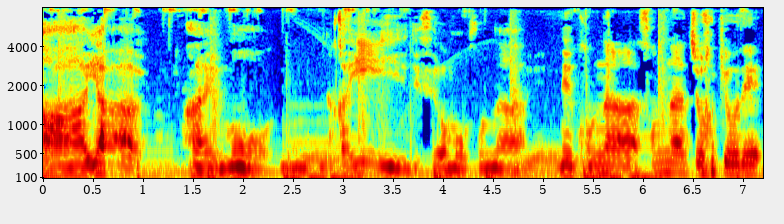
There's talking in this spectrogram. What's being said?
ああ、いや、はい、もう、うん仲いいですよ。もうそんな、ね、こんな、そんな状況で、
